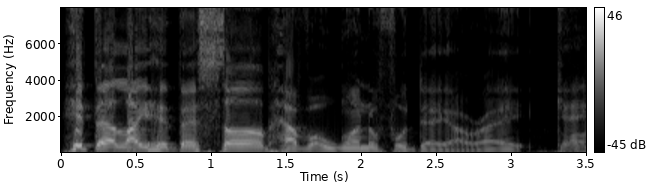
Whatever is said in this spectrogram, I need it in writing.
Hit that like, hit that sub. Have a wonderful day, all right? Gang.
